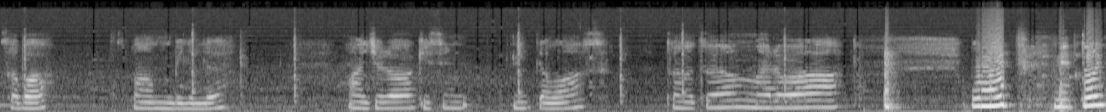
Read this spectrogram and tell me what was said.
Sabah. Spam belirle. Macera kesinlikle bas. Tanıtım merhaba. Bu map map'te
